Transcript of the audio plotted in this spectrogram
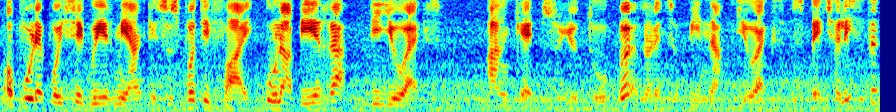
oppure puoi seguirmi anche su Spotify, una birra di UX, anche su YouTube, Lorenzo Pinna UX Specialist,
